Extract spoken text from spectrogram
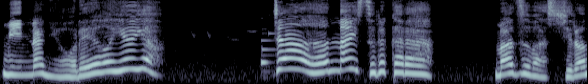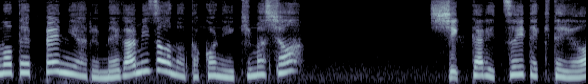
みんなにお礼を言うよ。じゃあ案内するからまずは城のてっぺんにある女神像のとこに行きましょう。しっかりついてきてよ。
